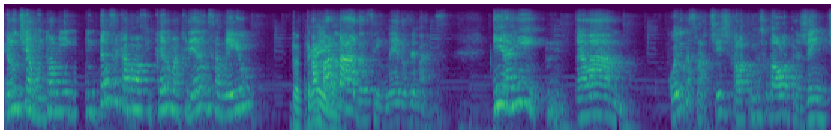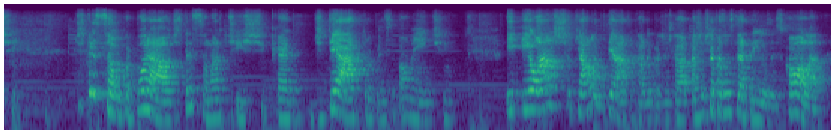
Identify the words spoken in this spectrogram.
eu não tinha muito amigo, então você acabava ficando uma criança meio apartada, assim, né, das demais. E aí, ela, com a educação artística, ela começou a dar aula pra gente de expressão corporal, de expressão artística, de teatro, principalmente. E, e, eu acho que a aula de teatro que ela deu pra gente, ela, a gente ia fazer uns teatrinhos na escola,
